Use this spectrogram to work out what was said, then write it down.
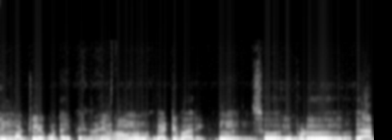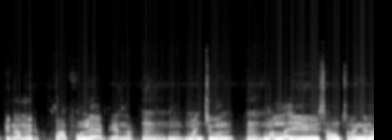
ఏం పట్టు లేకుండా అయిపోయింది. అవునన్న. గట్టిబారి సో ఇప్పుడు హ్యాపీనా మీరు? ఫుల్ హ్యాపీ అన్న. మంచిగా ఉంది మళ్ళీ ఈ సంవత్సరం గిన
